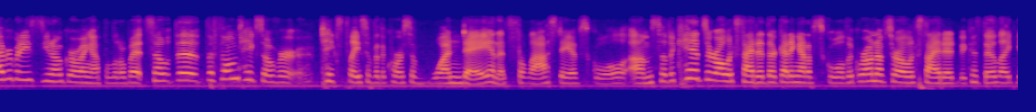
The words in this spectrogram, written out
everybody's you know growing up a little bit. So the the film takes over takes place over the course of one day and it's the last day of school. Um, so the kids are all excited. They're getting out of school. The grown-ups are all excited because they're like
